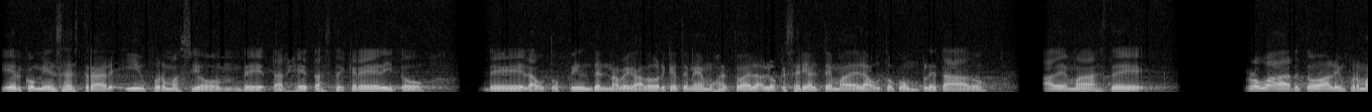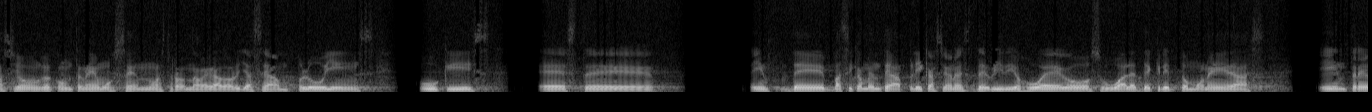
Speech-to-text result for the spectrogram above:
que él comienza a extraer información de tarjetas de crédito, del autofill del navegador que tenemos, de todo lo que sería el tema del autocompletado, además de robar toda la información que contenemos en nuestro navegador, ya sean plugins, cookies, este, de, básicamente aplicaciones de videojuegos, wallets de criptomonedas, entre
